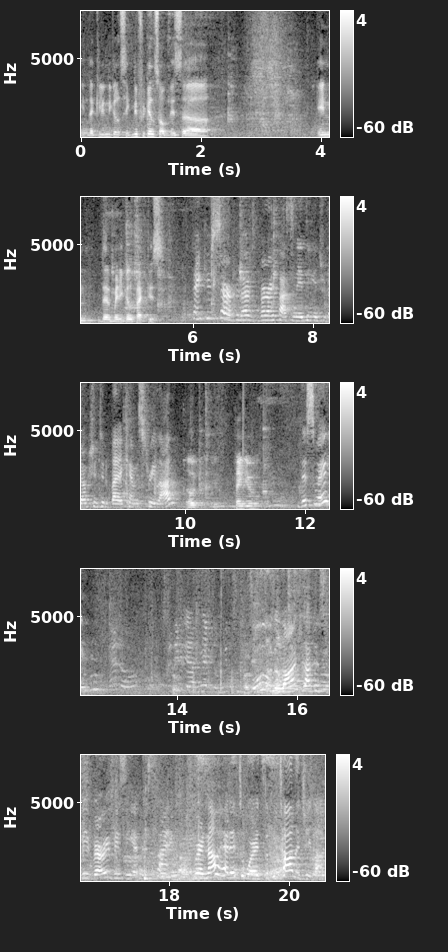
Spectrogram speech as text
in the clinical significance of this uh, in their medical practice. Thank you, sir, for that very fascinating introduction to the biochemistry lab. Okay, thank you. This way. Ooh, the launch happens to be very busy at this time. We're now headed towards the pathology lab.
